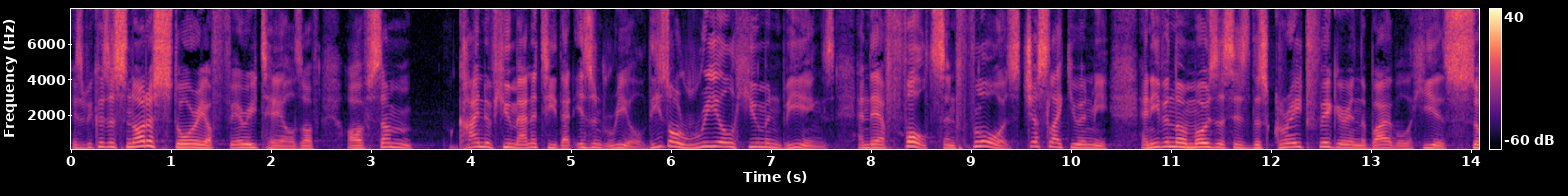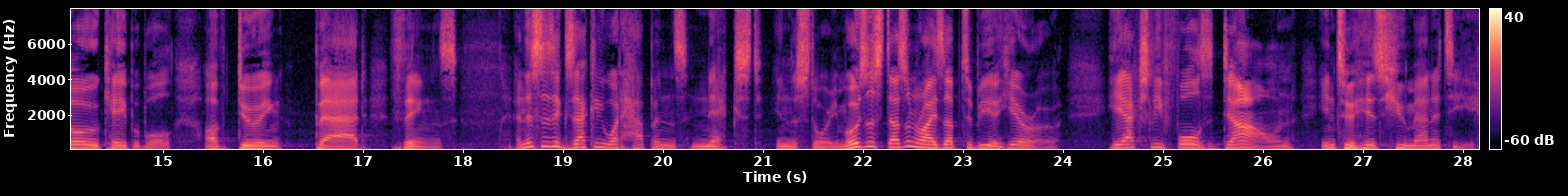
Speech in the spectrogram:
Is because it's not a story of fairy tales, of, of some kind of humanity that isn't real. These are real human beings, and they have faults and flaws, just like you and me. And even though Moses is this great figure in the Bible, he is so capable of doing bad things. And this is exactly what happens next in the story. Moses doesn't rise up to be a hero, he actually falls down into his humanity.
